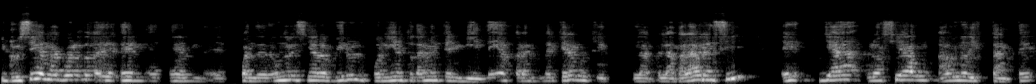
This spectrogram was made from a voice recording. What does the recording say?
Inclusive me acuerdo cuando uno le enseñaba los virus, los ponían totalmente en videos para entender qué era, porque la, la palabra en sí eh, ya lo hacía a uno distante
